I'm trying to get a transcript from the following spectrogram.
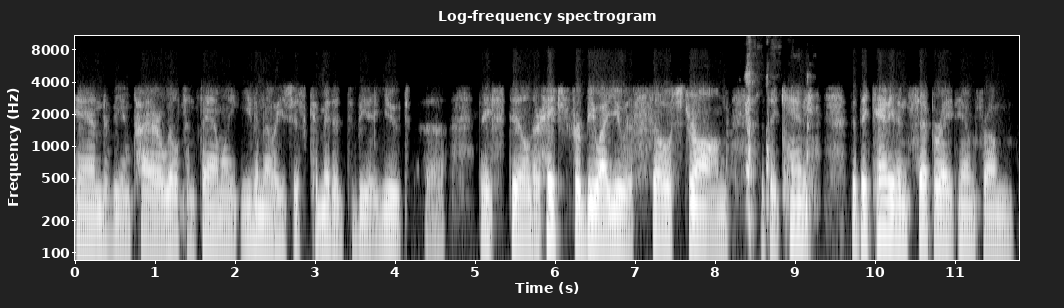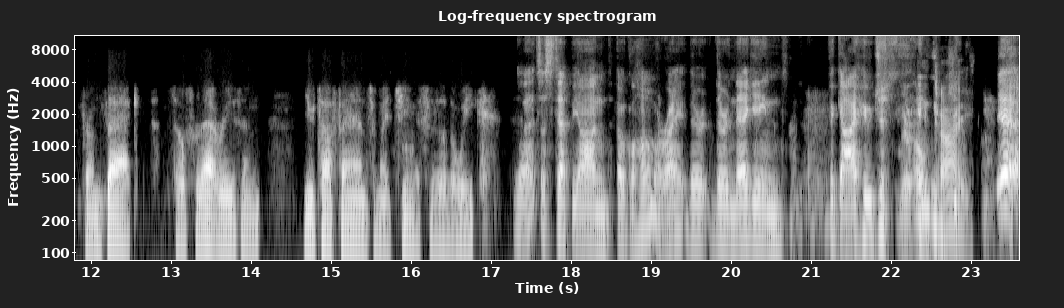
and the entire Wilson family, even though he's just committed to be a Ute. Uh, they still their hatred for BYU is so strong that they can't that they can't even separate him from from Zach. So for that reason, Utah fans are my geniuses of the week. Yeah, that's a step beyond Oklahoma, right? They're they're negging the guy who just Their own guy. yeah,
